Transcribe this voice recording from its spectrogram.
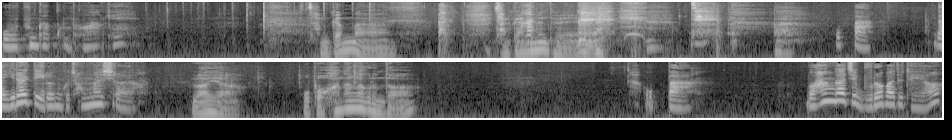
5분 갖고 뭐하게? 잠깐만. 잠깐이면 돼. 오빠, 나 일할 때 이러는 거 정말 싫어요. 라이야, 오빠 화날라 그런다. 오빠, 뭐 한 가지 물어봐도 돼요?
